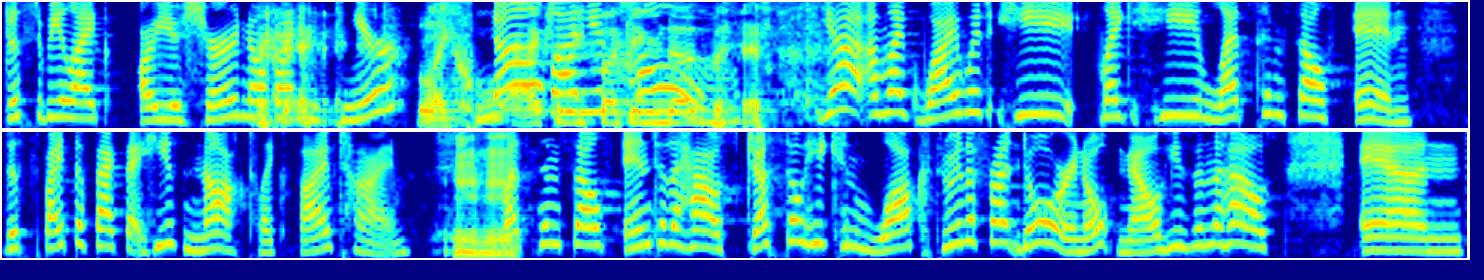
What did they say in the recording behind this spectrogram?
just to be like, Are you sure nobody's here? Like who actually Nobody's fucking does this? Yeah, I'm like, why would he like he lets himself in despite the fact that he's knocked like five times, Mhm. lets himself into the house just so he can walk through the front door and oh now he's in the house and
